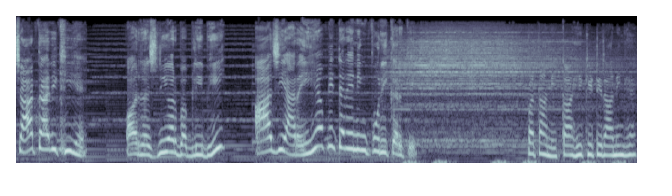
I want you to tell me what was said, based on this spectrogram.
चार तारीख ही है। और रजनी और बबली भी आज ही आ रही हैं अपनी ट्रेनिंग पूरी करके। पता नहीं काहे की टिरानिंग है।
